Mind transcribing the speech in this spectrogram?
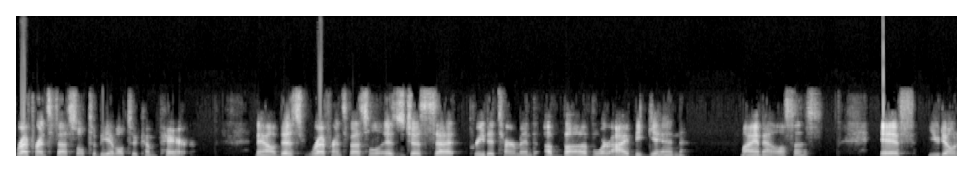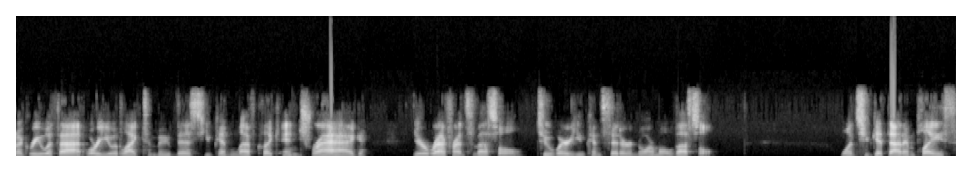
reference vessel to be able to compare. Now this reference vessel is just set predetermined above where I begin my analysis. If you don't agree with that or you would like to move this, you can left click and drag your reference vessel to where you consider normal vessel. Once you get that in place,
